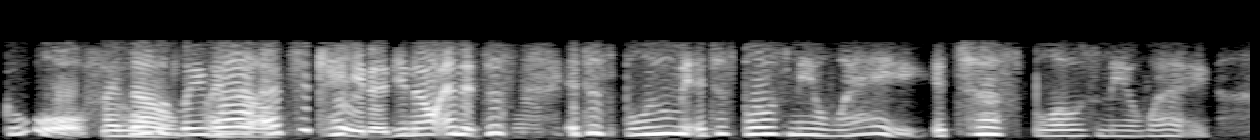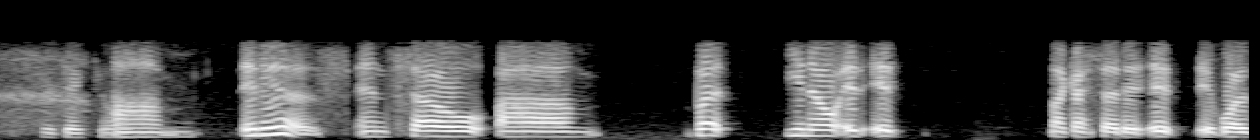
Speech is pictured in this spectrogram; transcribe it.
school, know, supposedly well educated, you know, and it just it just blew me it just blows me away. It just blows me away. Ridiculous. Um it is. And so um but you know, it it like I said, it it, it was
